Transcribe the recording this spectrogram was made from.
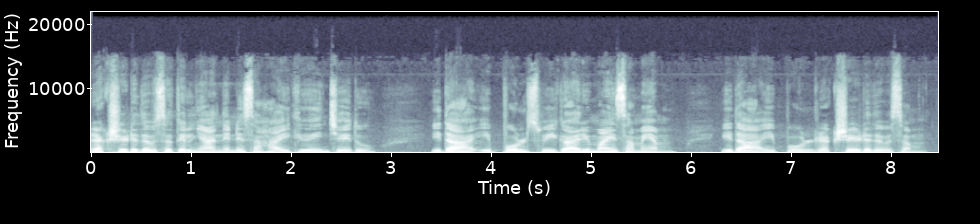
രക്ഷയുടെ ദിവസത്തിൽ ഞാൻ നിന്നെ സഹായിക്കുകയും ചെയ്തു. ഇതാ ഇപ്പോൾ സ്വീകാര്യമായ സമയം. ഇതാ ഇപ്പോൾ രക്ഷയുടെ ദിവസം.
